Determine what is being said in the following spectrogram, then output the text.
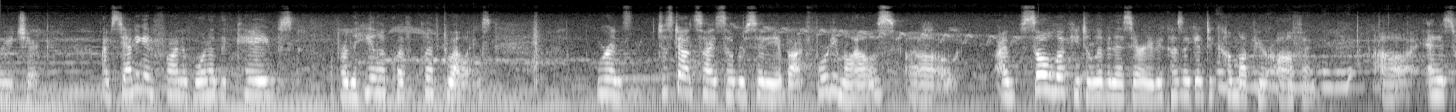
I'm I'm standing in front of one of the caves from the Gila Cliff, cliff dwellings. We're in, just outside Silver City, about 40 miles. Uh, I'm so lucky to live in this area because I get to come up here often. Uh, and it's,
